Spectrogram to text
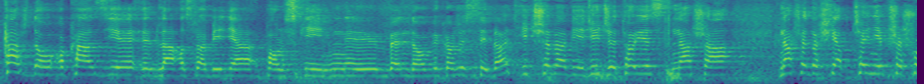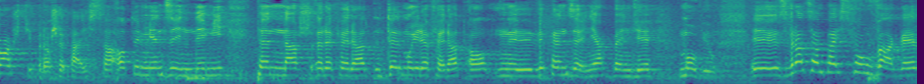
każdą okazję dla osłabienia Polski y, będą wykorzystywać. I trzeba wiedzieć, że to jest nasza nasze doświadczenie przeszłości, proszę Państwa. O tym między innymi ten nasz referat, ten mój referat o y, wypędzeniach będzie mówił. Y, Zwracam Państwu uwagę,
